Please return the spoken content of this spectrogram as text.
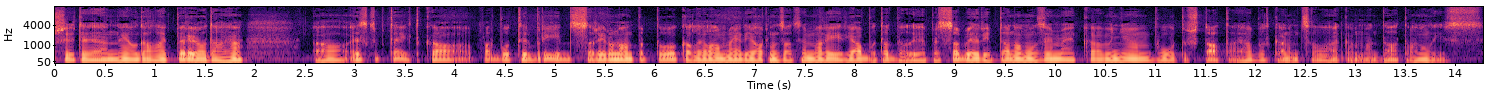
šī neilgā laika periodā. Ā, Es gribu teikt, ka varbūt ir brīdis arī runāt par to, ka lielām mēdīju organizācijām arī ir jābūt atbildīgai pret sabiedrību. Tā nozīmē, ka viņiem būtu štatā jābūt kādam cilvēkam ar datu analīzes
